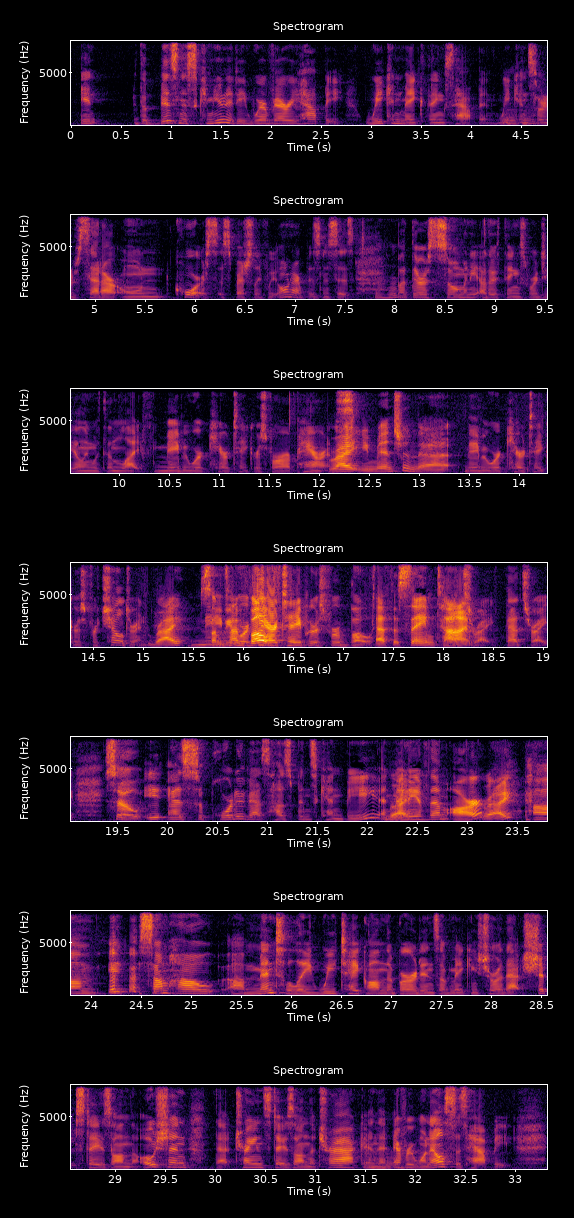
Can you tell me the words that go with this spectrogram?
in the business community, we're very happy. We can make things happen. We mm-hmm. can sort of set our own course, especially if we own our businesses. Mm-hmm. But there are so many other things we're dealing with in life. Maybe we're caretakers for our parents. Right, you mentioned that. Maybe we're caretakers for children. Right, Maybe Sometimes we're both. caretakers for both. At the same time. That's right, that's right. So, it, as supportive as husbands can be, and right. many of them are, right? Um, it, somehow uh, mentally we take on the burdens of making sure that ship stays on the ocean, that train stays on the track, and mm-hmm. that everyone else is happy.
